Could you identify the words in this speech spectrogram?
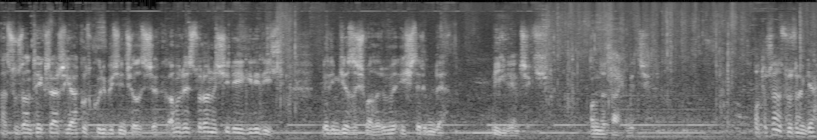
Ha, Suzan tekrar Yakut Kulüp için çalışacak ama restoran işiyle ilgili değil. Benim yazışmalarım ve işlerimle ilgilenecek. Onu da takip edecek. Otursana Suzan gel.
